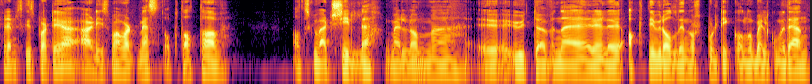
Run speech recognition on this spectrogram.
Fremskrittspartiet er de som har vært mest opptatt av at det skulle være et skille mellom uh, utøvende eller aktiv rolle i norsk politikk og Nobelkomiteen.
